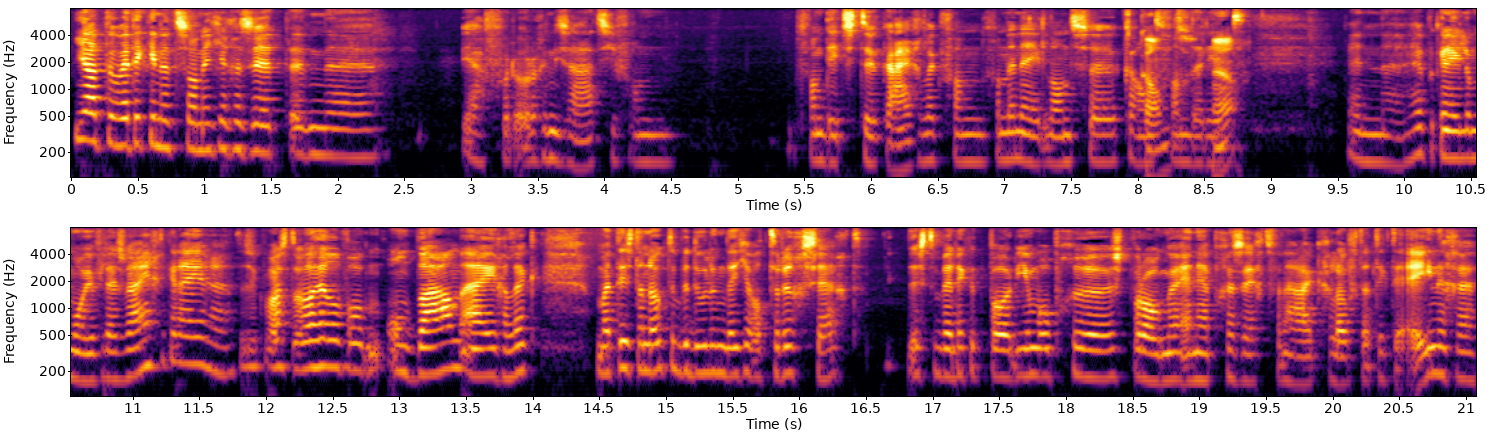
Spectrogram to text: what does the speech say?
Ja, toen werd ik in het zonnetje gezet en eh, ja, voor de organisatie van, van dit stuk eigenlijk, van, van de Nederlandse kant, Kant, van de rit. ja. En heb ik een hele mooie fles wijn gekregen. Dus ik was er wel heel van ontdaan eigenlijk. Maar het is dan ook de bedoeling dat je wat terugzegt. Dus toen ben ik het podium opgesprongen en heb gezegd van nou, ik geloof dat ik de enige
